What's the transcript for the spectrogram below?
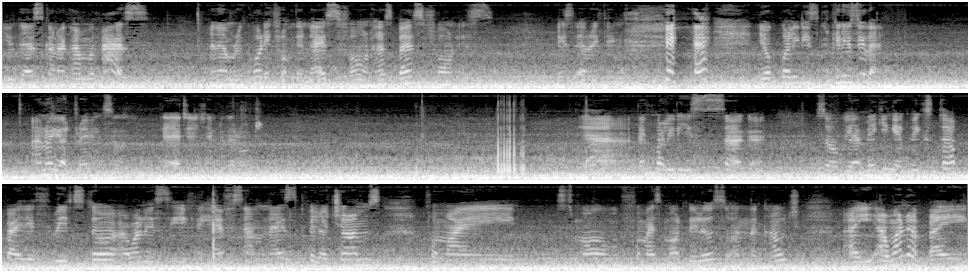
you guys gonna come with us. And I'm recording from the nice phone. Husband's phone is is everything. Your quality is good. Can you see that? I know you're driving so pay attention to the road. Yeah the quality is so so we are making a quick stop by the thrift store. I want to see if we have some nice pillow charms for my small for my small pillows on the couch. I I want to buy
